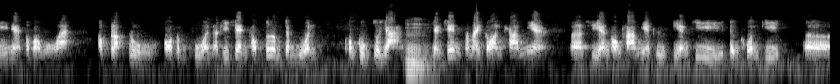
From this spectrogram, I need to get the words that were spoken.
นี้เนี่ยเขาบอกว่าเขาปรับปรุงพอสมควรนะที่เช่นเขาเพิ่มจำนวนของกลุ่มตัวอย่างอืมอย่างเช่น สมัยก่อนทรัมป์เนี่ยเอ่อเสียงของทรัมป์เนี่ยคือเสียงที่เป็นคนที่เอ่อ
